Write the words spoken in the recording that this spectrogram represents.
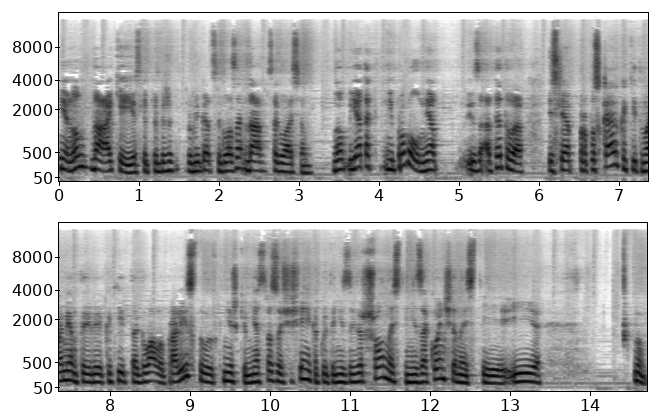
не, ну да, окей, если пробегаться глазами, да, согласен. Но я так не пробовал, у меня из, от этого, если я пропускаю какие-то моменты или какие-то главы пролистываю в книжке, у меня сразу ощущение какой-то незавершенности, незаконченности и ну,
